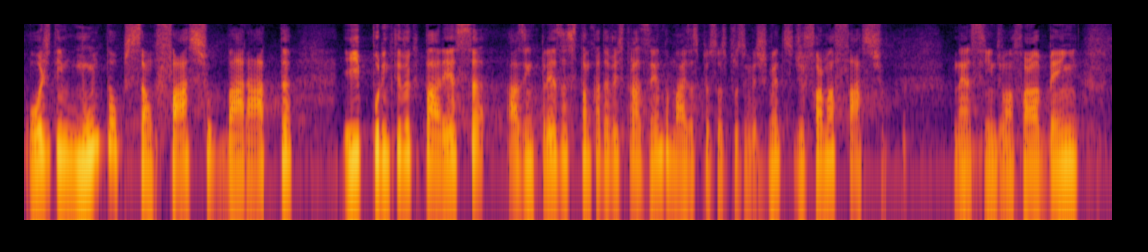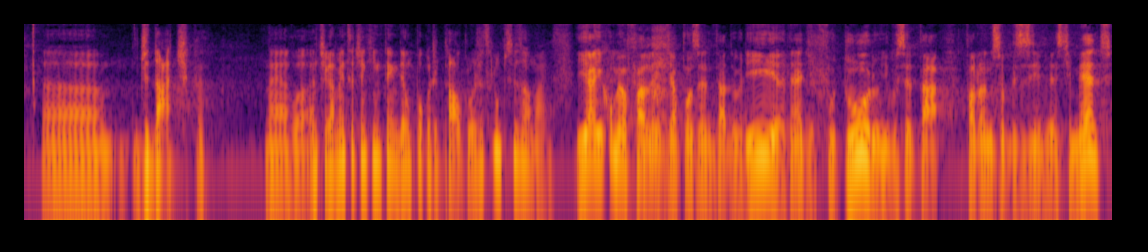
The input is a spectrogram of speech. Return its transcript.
hoje tem muita opção fácil, barata e, por incrível que pareça, as empresas estão cada vez trazendo mais as pessoas para os investimentos de forma fácil, né? assim, de uma forma bem uh, didática. Né? Antigamente você tinha que entender um pouco de cálculo, hoje você não precisa mais. E aí, como eu falei de aposentadoria, né, de futuro, e você está falando sobre esses investimentos,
